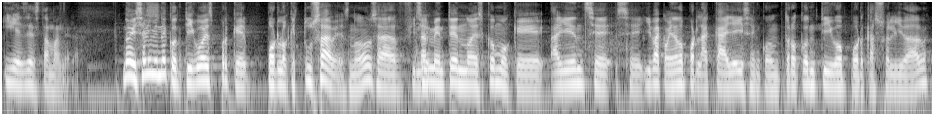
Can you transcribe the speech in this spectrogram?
y es de esta manera. No, y si alguien viene contigo es porque por lo que tú sabes, ¿no? O sea, finalmente no es como que alguien se, se iba caminando por la calle y se encontró contigo por casualidad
